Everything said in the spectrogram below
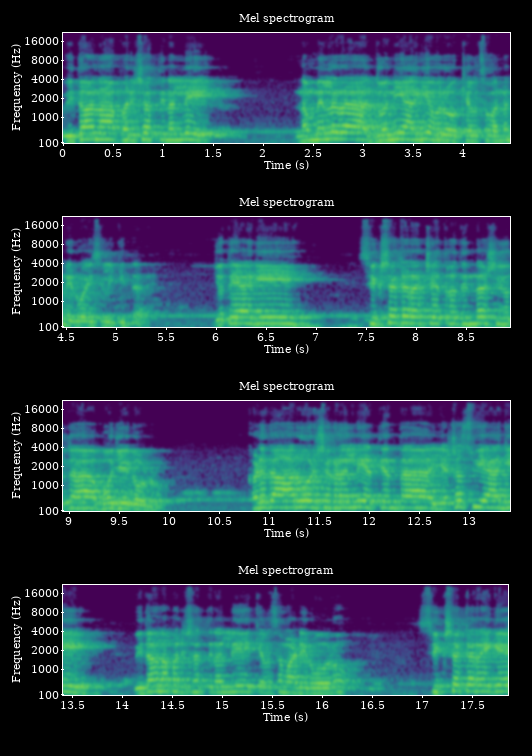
ವಿಧಾನ ಪರಿಷತ್ತಿನಲ್ಲಿ ನಮ್ಮೆಲ್ಲರ ಧ್ವನಿಯಾಗಿ ಅವರು ಕೆಲಸವನ್ನು ನಿರ್ವಹಿಸಲಿಕ್ಕಿದ್ದಾರೆ. ಜೊತೆಯಾಗಿ ಶಿಕ್ಷಕರ ಕ್ಷೇತ್ರದಿಂದ ಶ್ರೀಯುತ ಭೋಜೇಗೌಡರು. ಕಳೆದ ಆರು ವರ್ಷಗಳಲ್ಲಿ ಅತ್ಯಂತ ಯಶಸ್ವಿಯಾಗಿ ವಿಧಾನ ಪರಿಷತ್ತಿನಲ್ಲಿ ಕೆಲಸ ಮಾಡಿರುವವರು, ಶಿಕ್ಷಕರಿಗೆ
